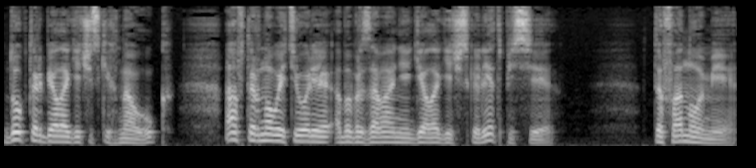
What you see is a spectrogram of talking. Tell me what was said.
доктор биологических наук, автор новой теории об образовании геологической летописи, тофономии,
